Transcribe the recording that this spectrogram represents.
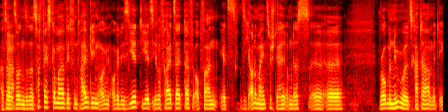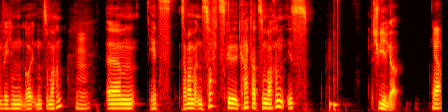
Also Ja. so, ein- eine Softwareskammer wird von Freiwilligen organ- organisiert, die jetzt ihre Freizeit dafür opfern, jetzt sich auch nochmal hinzustellen, um das äh, äh, Roman Numerals Cutter mit irgendwelchen Leuten zu machen. Hm. Ähm, jetzt, sagen wir mal, einen Soft-Skill-Cutter zu machen, ist schwieriger, Ja,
